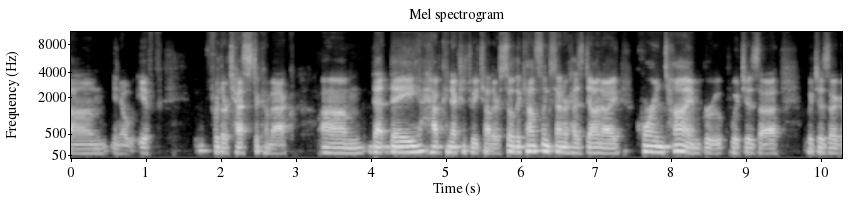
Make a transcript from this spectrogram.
um, you know if for their tests to come back um, that they have connections to each other. So the counseling center has done a quarantine group, which is a which is a,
